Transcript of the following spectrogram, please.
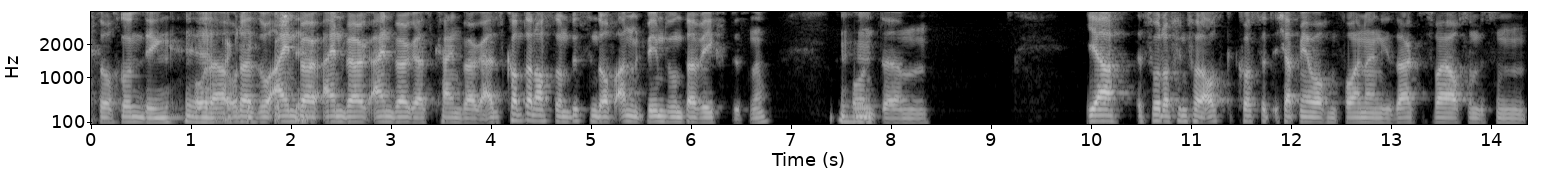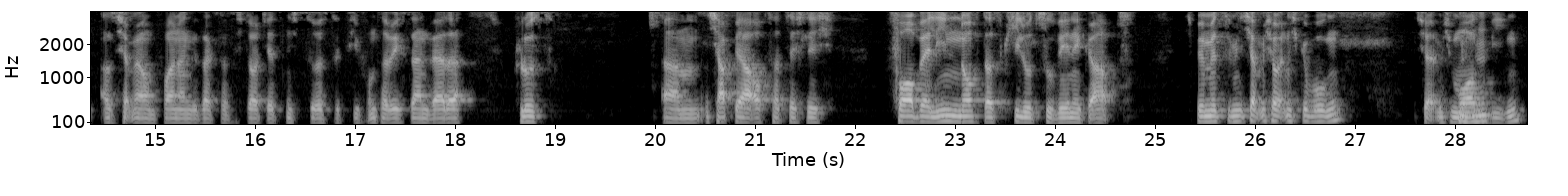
so. So ein Ding. Ja, oder, okay, oder so ein Burger, ein, Burger, ein Burger ist kein Burger. Also es kommt dann auch so ein bisschen drauf an, mit wem du unterwegs bist, ne? Mhm. Und ähm, ja, es wurde auf jeden Fall ausgekostet. Ich habe mir aber auch im Vorhinein gesagt, es war ja auch so ein bisschen, also ich habe mir auch im Vorhinein gesagt, dass ich dort jetzt nicht zu restriktiv unterwegs sein werde. Plus, ähm, ich habe ja auch tatsächlich vor Berlin noch das Kilo zu wenig gehabt. Ich bin mir ziemlich, ich habe mich heute nicht gewogen. Ich werde mich morgen mhm. wiegen.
